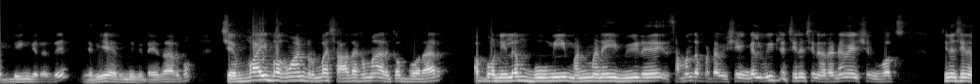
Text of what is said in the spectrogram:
அப்படிங்கிறது நிறைய இருந்துகிட்டே தான் இருக்கும். செவ்வாய் பகவான் ரொம்ப சாதகமா இருக்க போறார். அப்போ நிலம் பூமி மண்மனை வீடு சம்பந்தப்பட்ட விஷயங்கள் வீட்டில் சின்ன சின்ன ரெனோவேஷன் ஒர்க்ஸ் சின்ன சின்ன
